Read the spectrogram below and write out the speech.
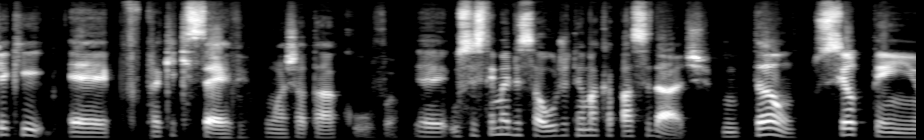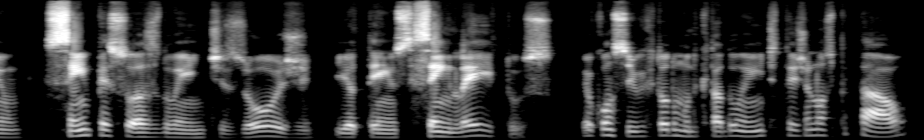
que que é, para que, que serve um achatar a curva? É, o sistema de saúde tem uma capacidade. Então, se eu tenho 100 pessoas doentes hoje e eu tenho 100 leitos, eu consigo que todo mundo que está doente esteja no hospital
